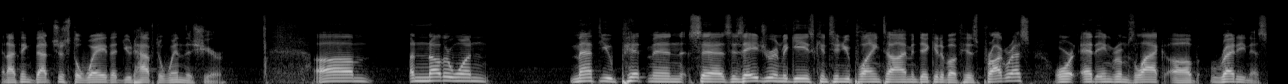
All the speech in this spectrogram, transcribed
And I think that's just the way that you'd have to win this year. Um, another one Matthew Pittman says, Is Adrian Magee's continued playing time indicative of his progress or Ed Ingram's lack of readiness?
